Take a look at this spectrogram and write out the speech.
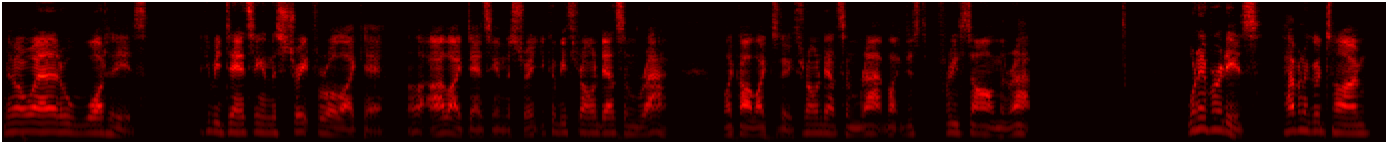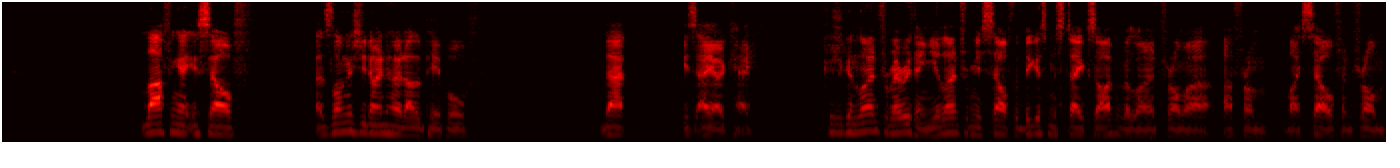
No matter what it is. You could be dancing in the street for all I care. I I like dancing in the street. You could be throwing down some rap, like I like to do. Throwing down some rap, like just freestyle on the rap. Whatever it is, having a good time, laughing at yourself, as long as you don't hurt other people, that is a okay. Because you can learn from everything. You learn from yourself. The biggest mistakes I've ever learned from uh, are from myself and from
